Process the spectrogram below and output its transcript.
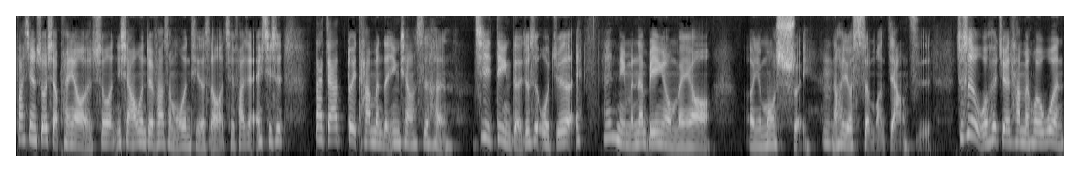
发现说，小朋友说你想要问对方什么问题的时候，其实发现，哎，其实大家对他们的印象是很既定的，就是我觉得，哎哎，你们那边有没有？呃有没有水，然后有什么这样子。嗯、就是我会觉得他们会问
